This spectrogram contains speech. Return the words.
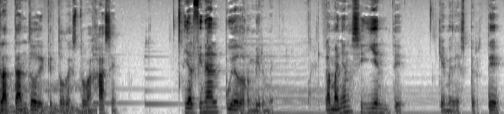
tratando de que todo esto bajase y al final pude dormirme. La mañana siguiente que me desperté,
